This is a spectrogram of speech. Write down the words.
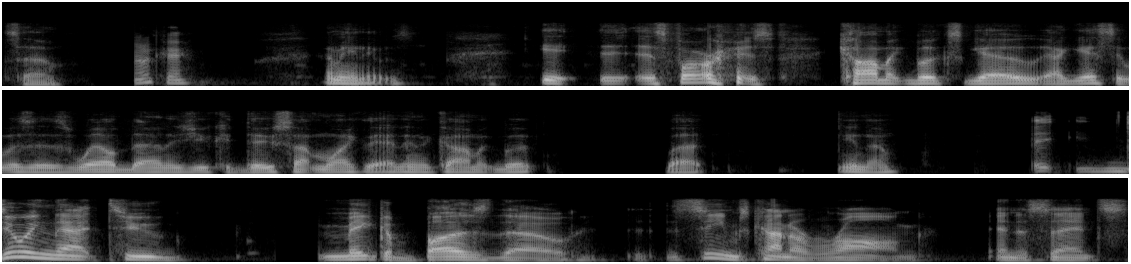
So okay. I mean, it was it, it as far as comic books go. I guess it was as well done as you could do something like that in a comic book. But you know, Uh, Doing that to make a buzz, though, seems kind of wrong in the sense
